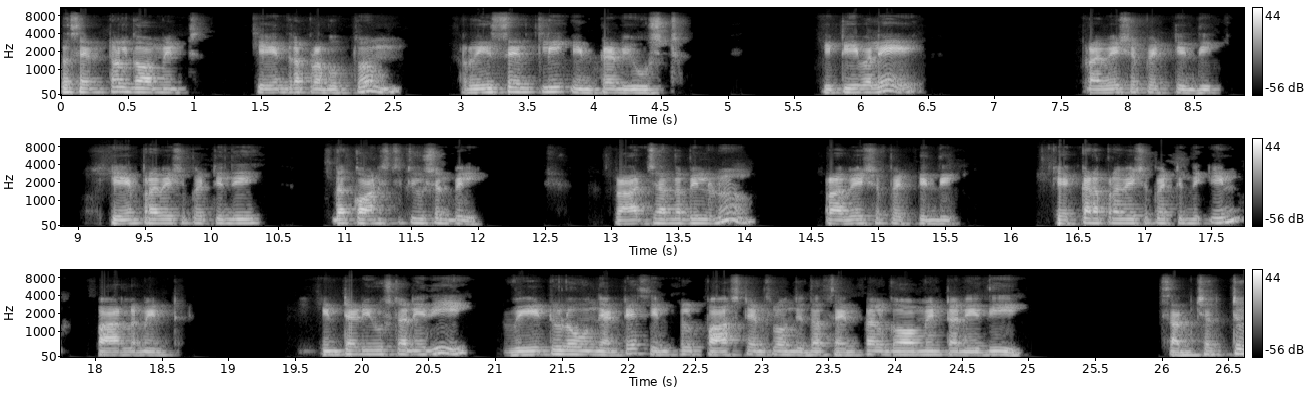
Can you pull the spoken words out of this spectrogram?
The central government కేంద్ర ప్రభుత్వం రీసెంట్లీ ఇంట్రడ్యూస్డ్ ఇటీవలే ప్రవేశపెట్టింది. ఏం ప్రవేశపెట్టింది? The constitution bill. రాజ్యాంగ బిల్లును ప్రవేశపెట్టింది. ఎక్కడ ప్రవేశపెట్టింది? ఇన్ పార్లమెంట్. ఇంట్రడ్యూస్డ్ అనేది వేటులో ఉంది. అంటే సింపుల్ పాస్ట్ టెన్స్లో ఉంది. ద సెంట్రల్ గవర్నమెంట్ అనేది సబ్జెక్టు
